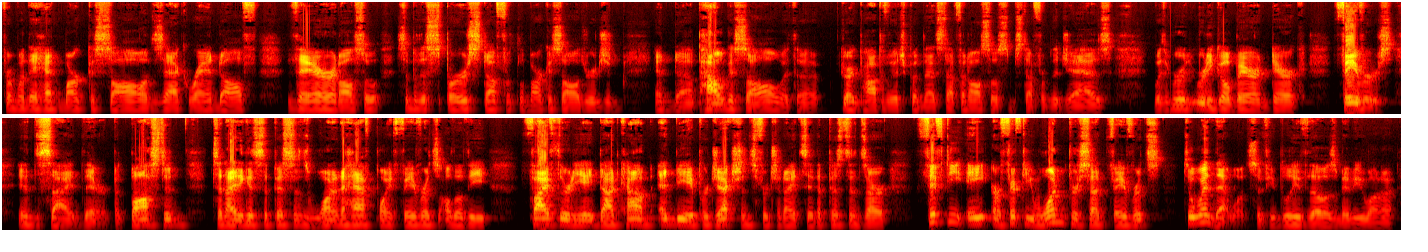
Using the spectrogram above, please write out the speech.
from when they had Marc Gasol and Zach Randolph there, and also some of the Spurs stuff with LaMarcus Aldridge and and uh, Pau Gasol with uh, Gregg Popovich putting that stuff, and also some stuff from the Jazz with Rudy Gobert and Derrick Favors inside there. But Boston tonight against the Pistons, one and a half point favorites, although the 538.com NBA projections for tonight say the Pistons are 58 or 51% favorites to win that one. So if you believe those, maybe you want to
